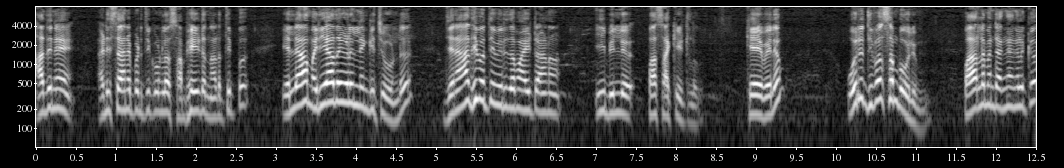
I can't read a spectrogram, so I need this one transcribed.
അതിനെ അടിസ്ഥാനപ്പെടുത്തിക്കൊണ്ടുള്ള സഭയുടെ നടത്തിപ്പ് എല്ലാ മര്യാദകളും ലംഘിച്ചുകൊണ്ട് ജനാധിപത്യ വിരുദ്ധമായിട്ടാണ് ഈ ബില്ല് പാസ്സാക്കിയിട്ടുള്ളത് കേവലം ഒരു ദിവസം പോലും പാർലമെന്റ് അംഗങ്ങൾക്ക്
